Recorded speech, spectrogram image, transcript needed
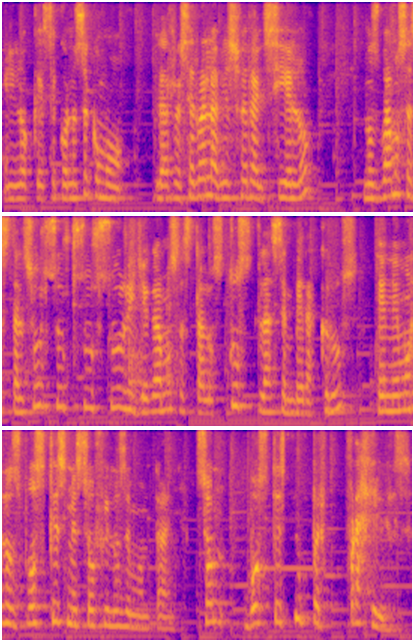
en lo que se conoce como la Reserva de la Biosfera del Cielo, nos vamos hasta el sur, sur, sur, sur y llegamos hasta los Tustlas en Veracruz. Tenemos los bosques mesófilos de montaña. Son bosques súper frágiles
